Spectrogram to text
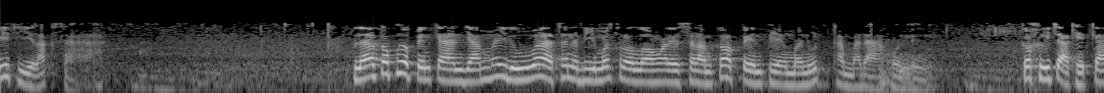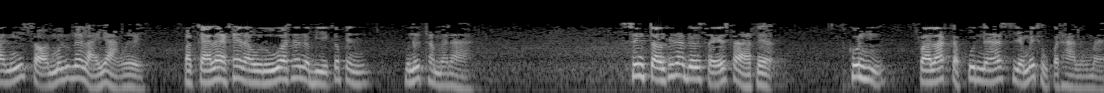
วิธีรักษา แล้วก็เพื่อเป็นการย้ำให้รู้ว่าท่านนบีมุสลิมอะลัยสลามก็เป็นเพียงมนุษย์ธรรมดาคนหนึ่ง ก็คือจากเหตุการณ์นี้สอนมนุษย์ได้หลายอย่างเลย ประการแรกให้เรารู้ว่าท่านนบีก็เป็นมนุษย์ธรรมดา ซึ่งตอนที่ท่านเดินไสยศาสตร์เนี่ยกุนฟารักกับกุนนัสยังไม่ถูกประทานลงมา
